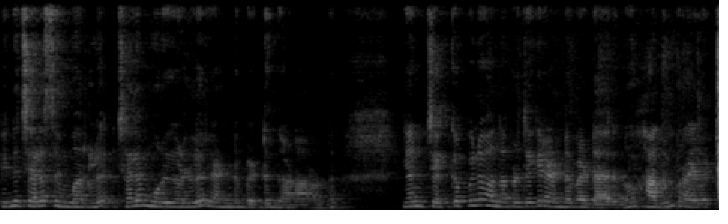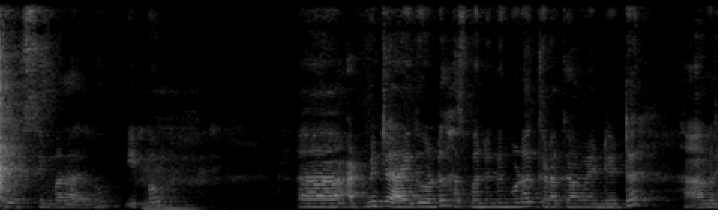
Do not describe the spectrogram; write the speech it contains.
പിന്നെ ചില സിമ്മറിൽ ചില മുറികളിൽ രണ്ട് ബെഡും കാണാറുണ്ട്. ഞാൻ ചെക്കപ്പിന് വന്നപ്പോഴത്തേക്ക് രണ്ട് ബെഡായിരുന്നു. അതും പ്രൈവറ്റ് സിമ്മറായിരുന്നു. ഇപ്പം അഡ്മിറ്റ് ആയതുകൊണ്ട് ഹസ്ബൻഡിനും കൂടെ കിടക്കാൻ വേണ്ടിയിട്ട് അവർ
